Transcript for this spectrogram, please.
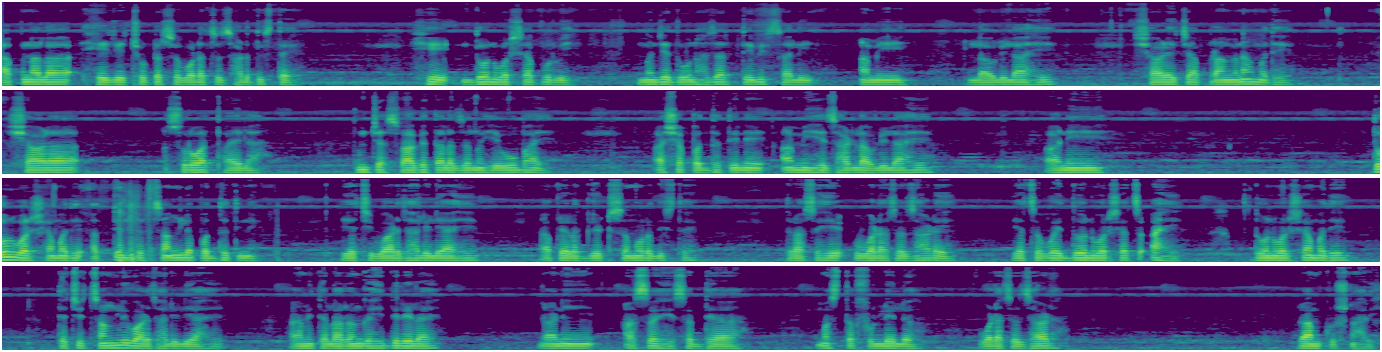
आपणाला हे जे छोटंसं वडाचं झाड दिसतं आहे हे दोन वर्षापूर्वी म्हणजे दोन हजार तेवीस साली आम्ही लावलेलं आहे. शाळेच्या प्रांगणामध्ये शाळा सुरुवात व्हायला तुमच्या स्वागताला जणू हे उभं आहे. अशा पद्धतीने आम्ही हे झाड लावलेलं आहे. आणि दोन वर्षामध्ये अत्यंत चांगल्या पद्धतीने याची वाढ झालेली आहे. आपल्याला गेट समोर दिसतं आहे तर असं हे वडाचं झाड आहे. याचं वय दोन वर्षाचं आहे. दोन वर्षामध्ये त्याची चांगली वाढ झालेली आहे. आम्ही त्याला रंगही दिलेला आहे. आणि असं हे सध्या मस्त फुललेलं वडाचं झाड. रामकृष्ण हरी.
